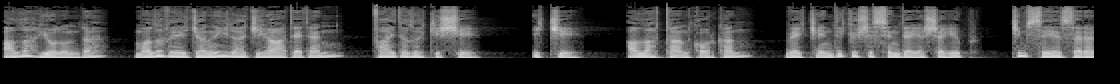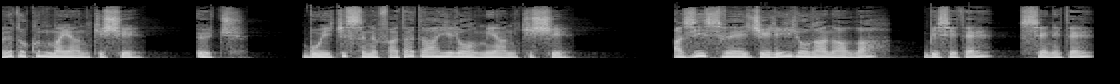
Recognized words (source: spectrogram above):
Allah yolunda malı ve canıyla cihad eden faydalı kişi. 2. Allah'tan korkan ve kendi köşesinde yaşayıp kimseye zararı dokunmayan kişi. 3. Bu iki sınıfa da dahil olmayan kişi. Aziz ve celil olan Allah bizi de seni de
